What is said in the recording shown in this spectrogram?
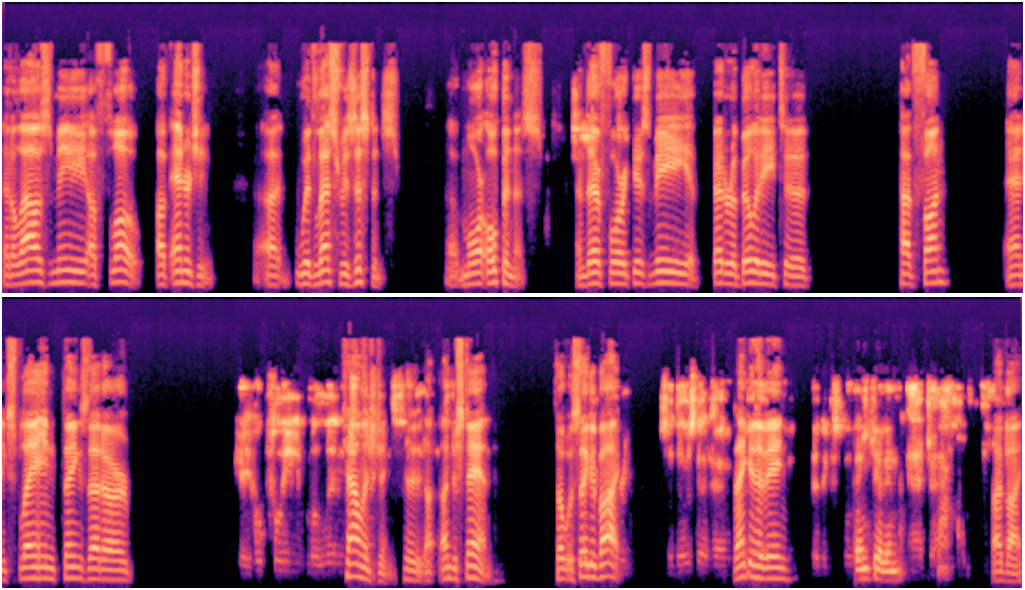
that allows me a flow of energy uh, with less resistance uh, more openness, and therefore it gives me a better ability to have fun and explain things that are okay, hopefully challenging to uh, understand. So we'll say goodbye. So those that have thank you, Naveen. Thank you, Alan. Bye bye.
